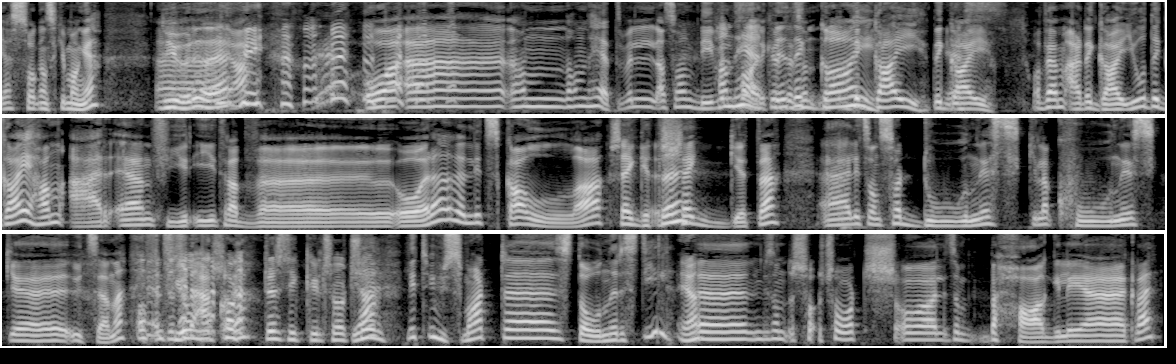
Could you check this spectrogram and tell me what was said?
Jeg så ganske mange. Du gjorde det? Uh, ja. Og uh, han, han heter vel altså Han blir vel Han bare heter The Guy. The Guy. The Guy. Yes. Og hvem er The Guy? Jo, The Guy han er en fyr i 30-åra. Litt skalla. Skjeggete. Skjeggete. Eh, litt sånn sardonisk, lakonisk uh, utseende. En Ofte sånne så- ja. korte Ja, sykkelshortser. litt usmart uh, stoner-stil. Ja. Uh, sånn shorts og litt sånn behagelige klær.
